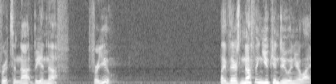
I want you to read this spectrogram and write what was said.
for it to not be enough for you. Like, there's nothing you can do in your life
